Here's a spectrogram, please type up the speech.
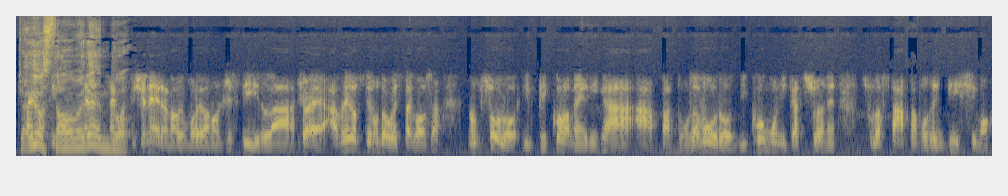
cioè, io quanti, stavo vedendo... quanti ce n'erano che volevano gestirla? Cioè, aver ottenuto questa cosa, non solo il Piccolo America ha fatto un lavoro di comunicazione sulla stampa potentissimo,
